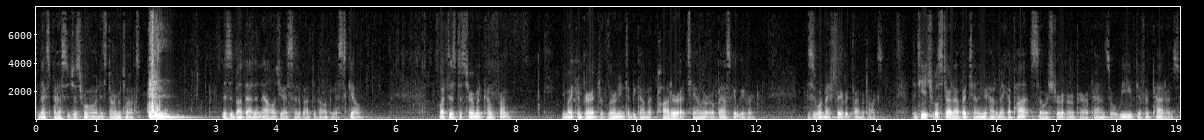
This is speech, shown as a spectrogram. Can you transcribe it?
The next passage is from one of his Dharma talks. this is about that analogy I said about developing a skill. What does discernment come from? You might compare it to learning to become a potter, a tailor, or a basket weaver. This is one of my favorite Dharma talks. The teacher will start out by telling you how to make a pot, sew a shirt or a pair of pants, or weave different patterns.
